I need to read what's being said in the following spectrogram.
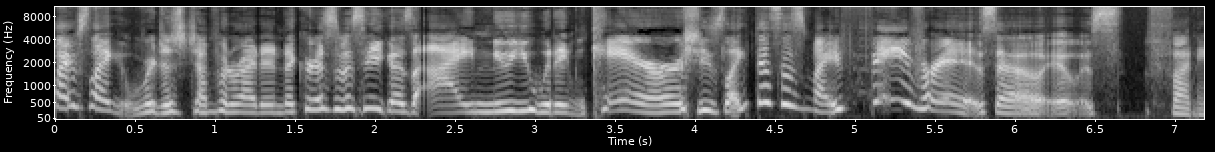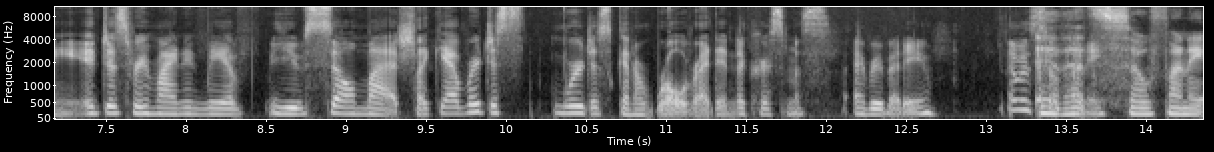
Wife's like, We're just jumping right into Christmas. And he goes, I knew you wouldn't care. She's like, This is my favorite. So it was funny. It just reminded me of you so much. Like, yeah, we're just we're just gonna roll right into Christmas, everybody. It was so Yeah, funny. that's so funny.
